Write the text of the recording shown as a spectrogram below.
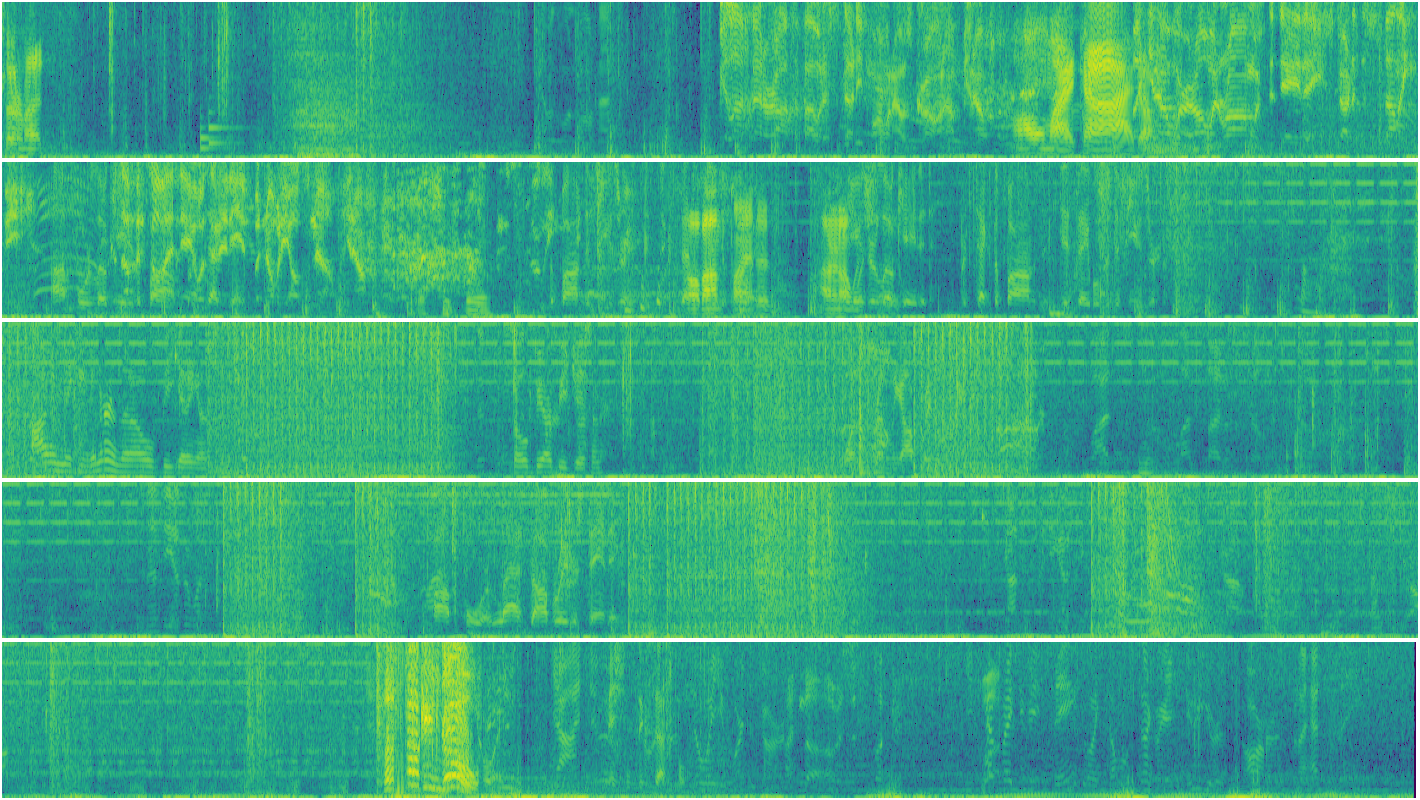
thermite. That was one well done. Be a lot better off if I would have studied more when I was growing up, you know? Oh my god. But you know where it all went wrong was the day that you started the spelling bee. Op 4 Because located up the until bomb. that day I was an idiot, but nobody else knew, you know? The bomb defuser has been Oh, bomb's planted. I don't know which. Defuser located. Protect the bombs and disable the defuser. Am making dinner and then I will be getting shit. So BRB, Jason. One friendly operator. Left, left side of the pillar. And then the other one. Op 4, last operator standing. Let's fucking go!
